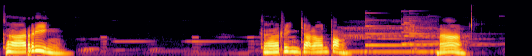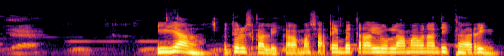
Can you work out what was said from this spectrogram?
Garing. Garing Cak Lontong. Nah, iya, betul sekali. Kalau masak tempe terlalu lama nanti garing.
